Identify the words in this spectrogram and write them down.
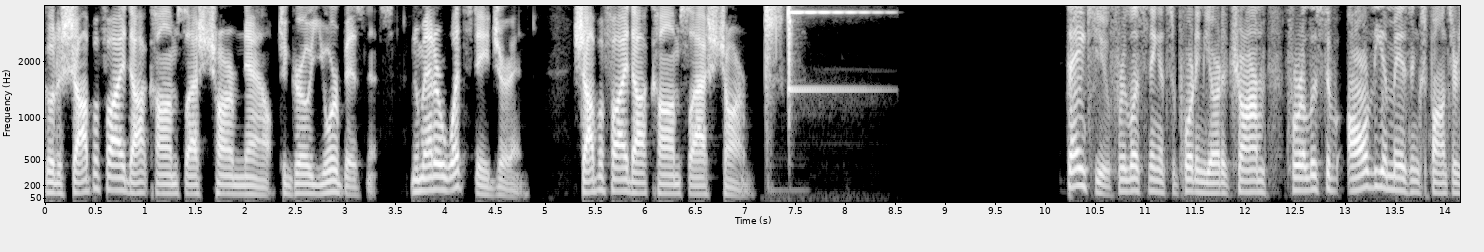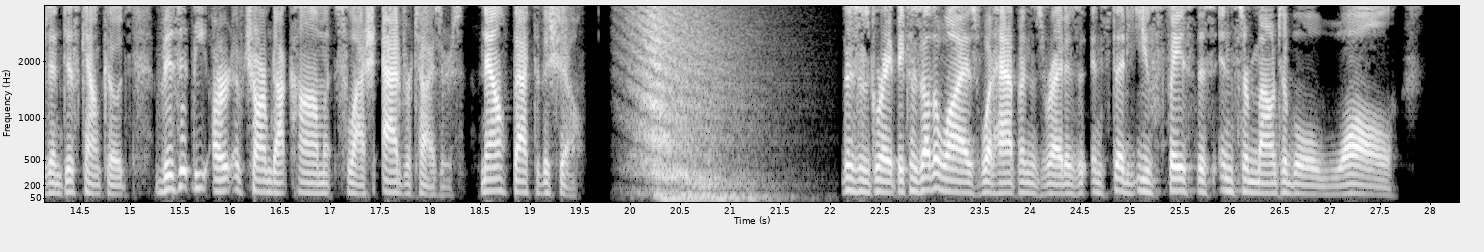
Go to shopify.com slash charm now to grow your business, no matter what stage you're in. Shopify.com slash charm. Thank you for listening and supporting The Art of Charm. For a list of all the amazing sponsors and discount codes, visit theartofcharm.com slash advertisers. Now back to the show. This is great because otherwise what happens, right, is instead you face this insurmountable wall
